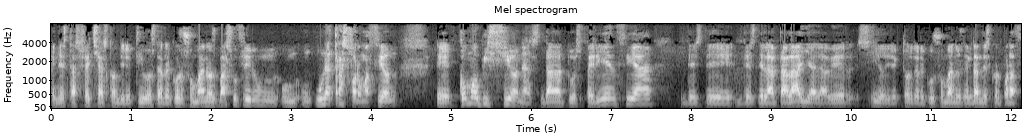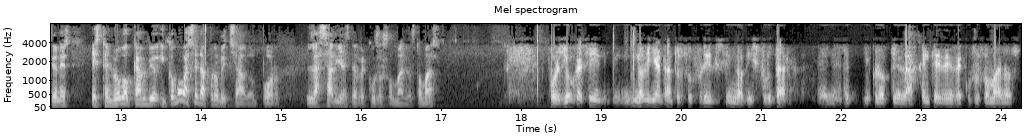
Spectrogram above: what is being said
en estas fechas con directivos de recursos humanos, va a sufrir una transformación. Eh, ¿Cómo visionas, dada tu experiencia desde, desde la atalaya de haber sido director de recursos humanos de grandes corporaciones, este nuevo cambio y cómo va a ser aprovechado por las áreas de recursos humanos, Tomás? Pues yo casi no diría tanto sufrir, sino disfrutar. Este, yo creo que la gente de recursos humanos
